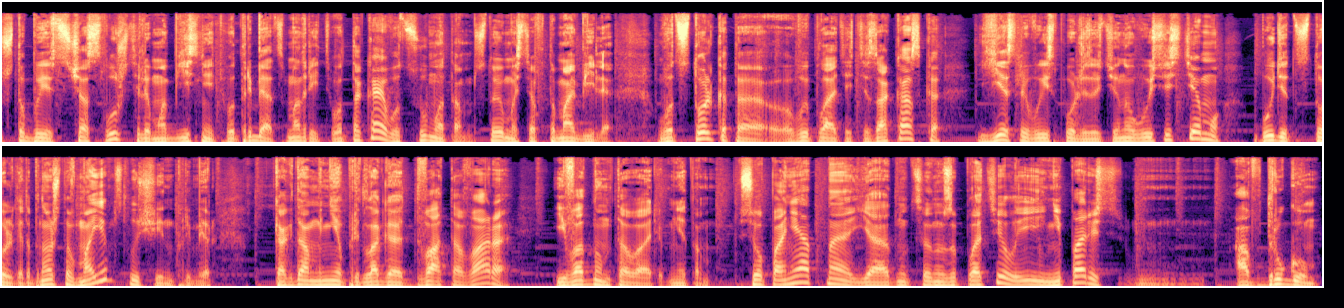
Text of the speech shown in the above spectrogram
чтобы сейчас слушателям объяснить, вот, ребят, смотрите, вот такая вот сумма, там, стоимость автомобиля, вот столько-то вы платите за каска, если вы используете новую систему, будет столько-то. Потому что в моем случае, например, когда мне предлагают два товара, и в одном товаре мне там все понятно, я одну цену заплатил и не парюсь, а в другом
